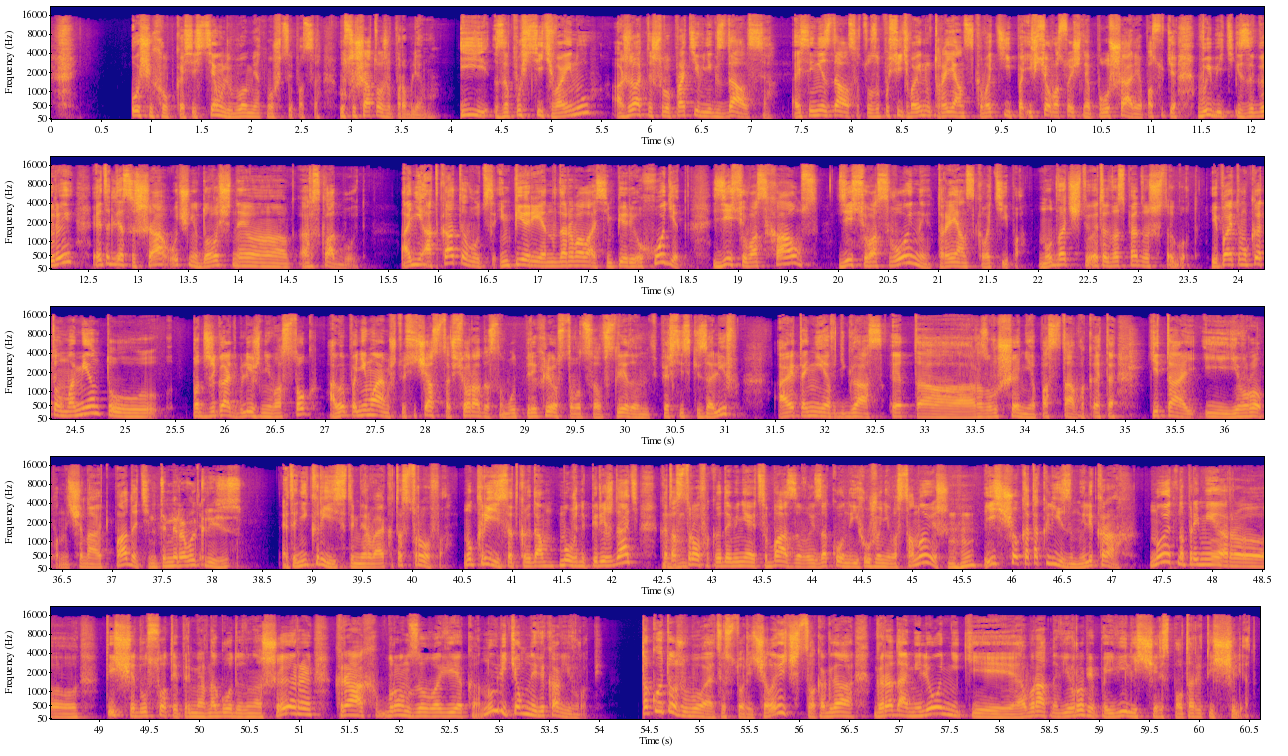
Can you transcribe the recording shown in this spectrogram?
Очень хрупкая система, в любой момент может сыпаться. У США тоже проблема. И запустить войну, а желательно, чтобы противник сдался, а если не сдался, то запустить войну троянского типа и все восточное полушарие, по сути, выбить из игры, это для США очень удачный э, расклад будет. Они откатываются, империя надорвалась, империя уходит, здесь у вас хаос, здесь у вас войны троянского типа. Ну, 24, это 25-26 год. И поэтому к этому моменту поджигать Ближний Восток, а мы понимаем, что сейчас это все радостно будет перехлестываться вслед в Персидский залив, а это нефть, газ, это разрушение поставок, это Китай и Европа начинают падать. Это мировой кризис. Это не кризис, это мировая катастрофа. Ну, кризис – это когда можно переждать, катастрофа, угу. когда меняются базовые законы, их уже не восстановишь. Угу. Есть еще катаклизм или крах. Ну, это, например, 1200 примерно годы до нашей эры, крах бронзового века, ну, или темные века в Европе. Такое тоже бывает в истории человечества, когда города-миллионники обратно в Европе появились через полторы тысячи лет.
